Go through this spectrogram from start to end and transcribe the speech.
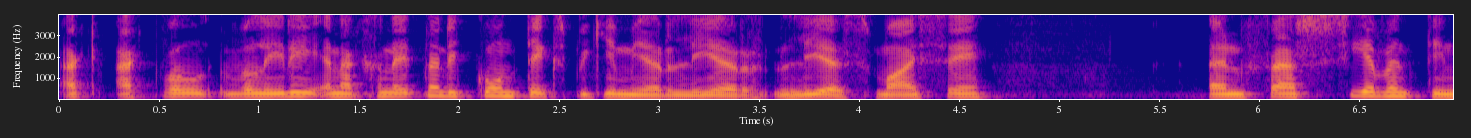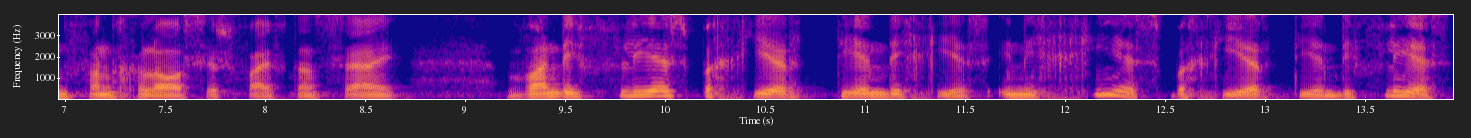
ek ek wil wil hierdie en ek gaan net nou die konteks bietjie meer leer lees, maar hy sê in vers 17 van Galasiërs 5 dan sê hy want die vlees begeer teen die gees en die gees begeer teen die vlees.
